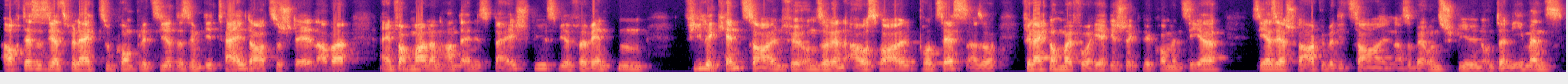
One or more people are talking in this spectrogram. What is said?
Auch das ist jetzt vielleicht zu kompliziert, das im Detail darzustellen, aber einfach mal anhand eines Beispiels. Wir verwenden viele Kennzahlen für unseren Auswahlprozess. Also vielleicht nochmal vorhergeschickt, wir kommen sehr, sehr, sehr stark über die Zahlen. Also bei uns spielen Unternehmens-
